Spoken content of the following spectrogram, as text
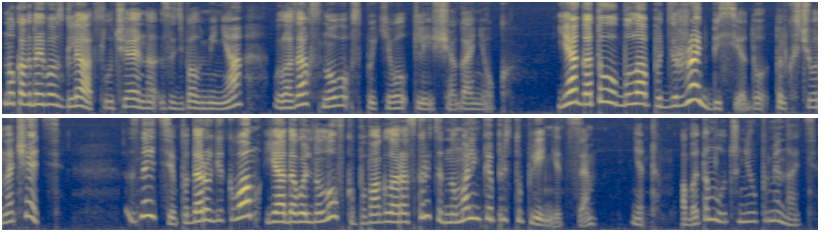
Но когда его взгляд случайно задевал меня, в глазах снова вспыхивал тлеющий огонек. Я готова была поддержать беседу, только с чего начать? Знаете, по дороге к вам я довольно ловко помогла раскрыть одно маленькое преступление. Нет, об этом лучше не упоминать.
